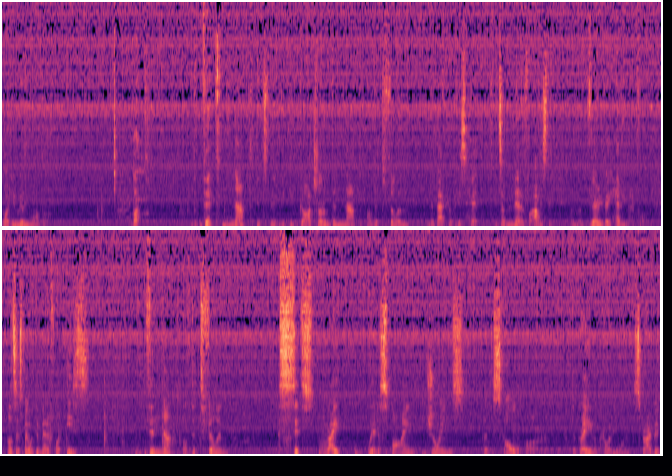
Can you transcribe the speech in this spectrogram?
what he really wanted. But that knot, it's God showed him the knot on the tefillin in the back of his head. It's a metaphor, obviously, a very, very heavy metaphor. But let's explain what the metaphor is. The knot of the tefillin sits right where the spine joins the, skull or the, brain, or however you want to describe it,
